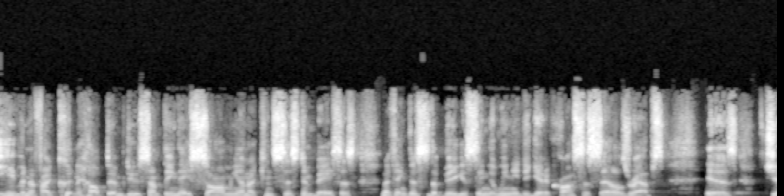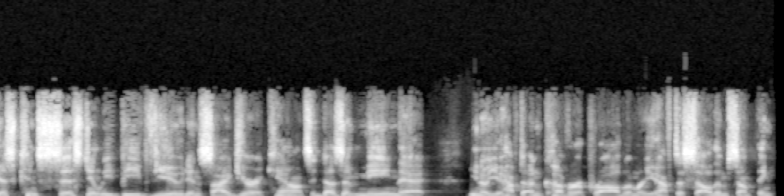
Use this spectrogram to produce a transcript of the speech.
even if I couldn't help them do something, they saw me on a consistent basis. And I think this is the biggest thing that we need to get across the sales reps is just consistently be viewed inside your accounts. It doesn't mean that you know you have to uncover a problem or you have to sell them something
